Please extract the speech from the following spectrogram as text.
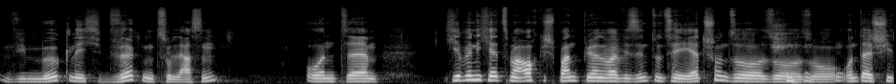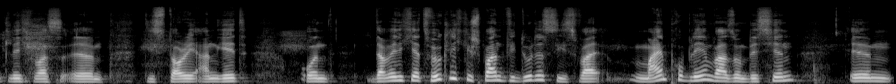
wie möglich wirken zu lassen. Und ähm, hier bin ich jetzt mal auch gespannt, Björn, weil wir sind uns ja jetzt schon so, so, so unterschiedlich, was ähm, die Story angeht. Und da bin ich jetzt wirklich gespannt, wie du das siehst, weil mein Problem war so ein bisschen, ähm,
